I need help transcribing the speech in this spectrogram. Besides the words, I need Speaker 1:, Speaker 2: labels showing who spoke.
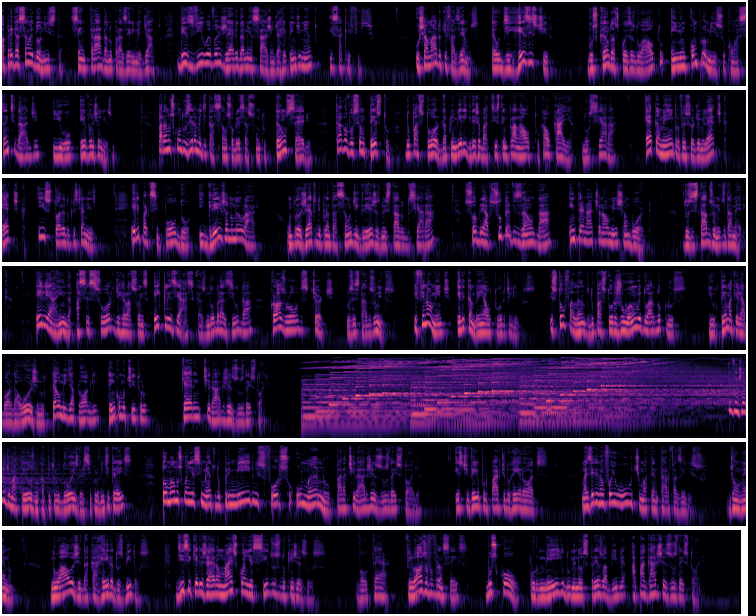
Speaker 1: A pregação hedonista, centrada no prazer imediato, desvia o evangelho da mensagem de arrependimento e sacrifício. O chamado que fazemos é o de resistir, buscando as coisas do alto em um compromisso com a santidade e o evangelismo. Para nos conduzir à meditação sobre esse assunto tão sério, trago a você um texto do pastor da primeira Igreja Batista em Planalto, Calcaia, no Ceará. É também professor de homilética, ética e história do cristianismo. Ele participou do Igreja no Meu Lar, um projeto de plantação de igrejas no estado do Ceará, sob a supervisão da International Mission Board dos Estados Unidos da América. Ele é ainda assessor de relações eclesiásticas no Brasil da Crossroads Church, dos Estados Unidos. E, finalmente, ele também é autor de livros. Estou falando do pastor João Eduardo Cruz, e o tema que ele aborda hoje no Telmedia Blog tem como título Querem tirar Jesus da história. No Evangelho de Mateus, no capítulo 2, versículo 23, tomamos conhecimento do primeiro esforço humano para tirar Jesus da história. Este veio por parte do rei Herodes, mas ele não foi o último a tentar fazer isso. John Lennon, no auge da carreira dos Beatles, disse que eles já eram mais conhecidos do que Jesus. Voltaire, filósofo francês, buscou, por meio do menosprezo à Bíblia, apagar Jesus da história.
